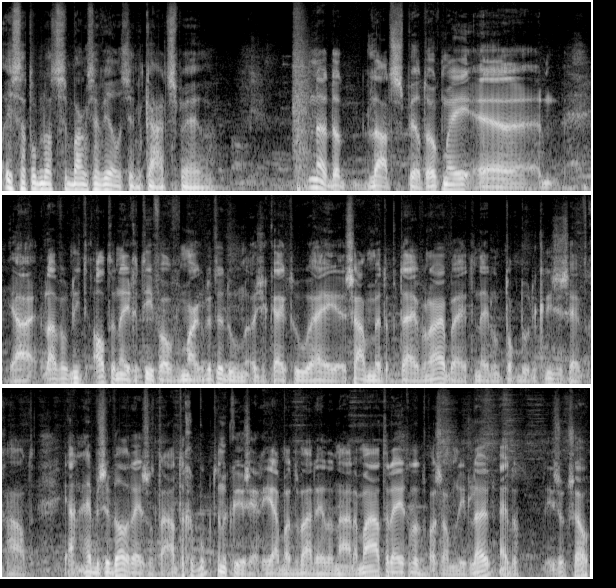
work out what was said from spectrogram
is dat omdat ze bang zijn Wilders in de kaart spelen? Nou, dat laatste speelt ook mee. Eh, ja, laten we ook niet al te negatief over Mark Rutte doen. Als je kijkt hoe hij eh, samen met de Partij van de Arbeid Nederland toch door de crisis heeft gehaald. Ja, dan hebben ze wel resultaten geboekt. En dan kun je zeggen, ja, maar het waren hele nare maatregelen. Dat was allemaal niet leuk. Nee, dat is ook zo.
